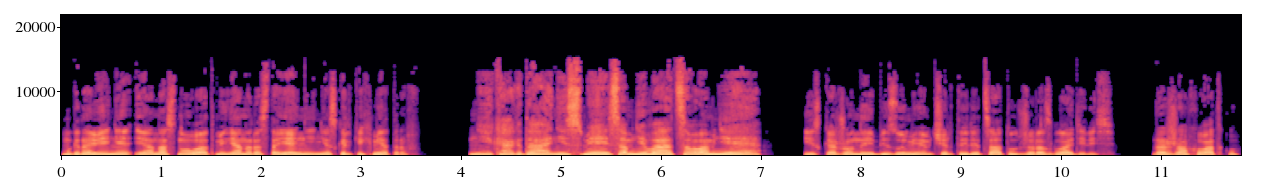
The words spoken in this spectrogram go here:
Мгновение, и она снова от меня на расстоянии нескольких метров. «Никогда не смей сомневаться во мне!» Искаженные безумием черты лица тут же разгладились. Разжав хватку,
